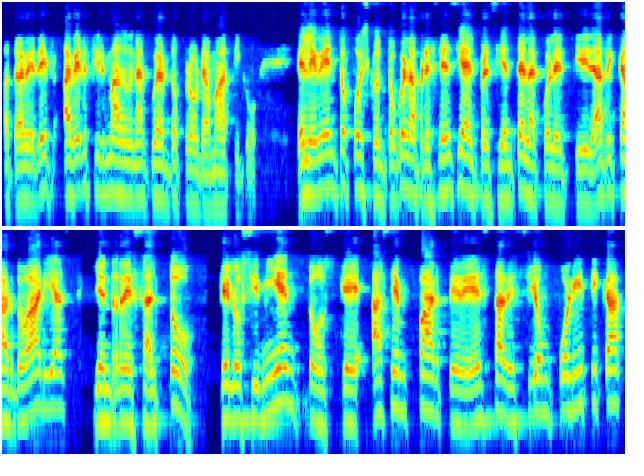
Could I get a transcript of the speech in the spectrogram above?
a través de haber firmado un acuerdo programático. El evento pues contó con la presencia del presidente de la colectividad, Ricardo Arias, quien resaltó que los cimientos que hacen parte de esta adhesión política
